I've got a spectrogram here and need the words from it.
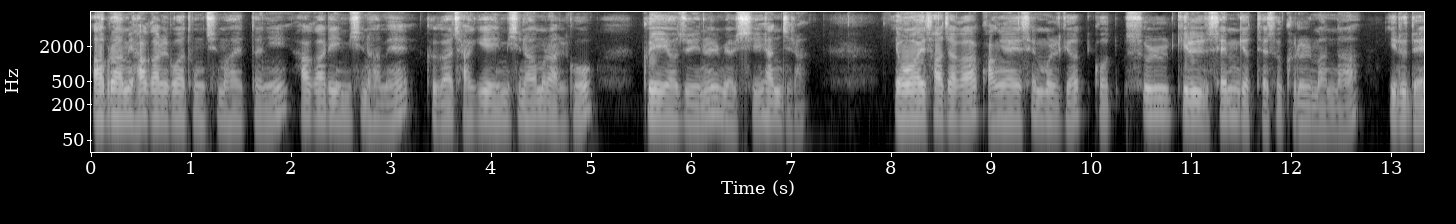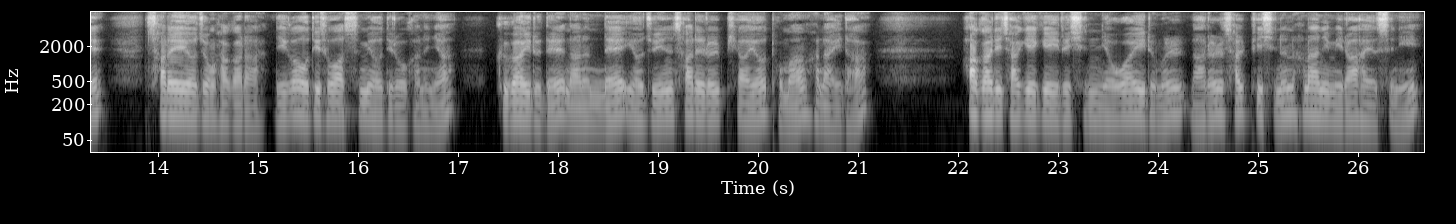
아브라함이 하갈과 동침하였더니 하갈이 임신함에 그가 자기의 임신함을 알고 그의 여주인을 멸시한지라. 여호와의 사자가 광야의 샘물 곁 곧 술길 샘 곁에서 그를 만나 이르되 사레의 여종 하갈아 네가 어디서 왔으며 어디로 가느냐 그가 이르되 나는 내 여주인 사레를 피하여 도망하나이다. 하갈이 자기에게 이르신 여호와의 이름을 나를 살피시는 하나님이라 하였으니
